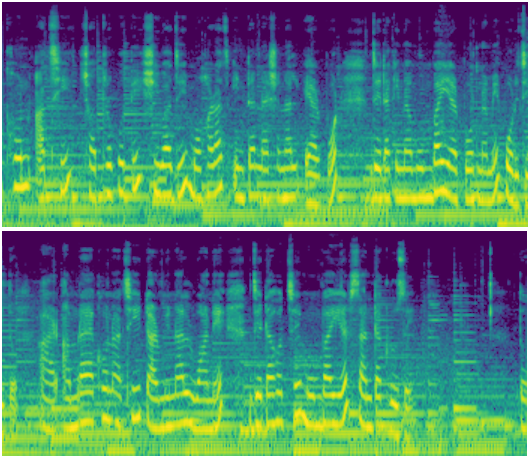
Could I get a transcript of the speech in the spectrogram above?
এখন আছি ছত্রপতি শিবাজি মহারাজ ইন্টারন্যাশনাল এয়ারপোর্ট, যেটা কিনা মুম্বাই এয়ারপোর্ট নামে পরিচিত। আর আমরা এখন আছি টার্মিনাল ওয়ানে, যেটা হচ্ছে মুম্বাইয়ের সান্টা ক্রুজে। তো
